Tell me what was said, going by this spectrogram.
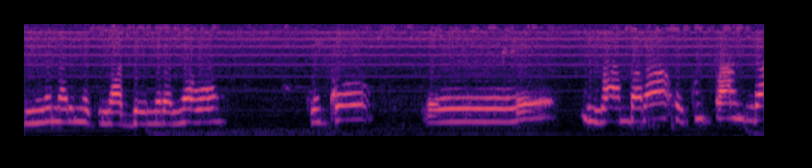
rimwe na rimwe sinabyemeranyaho kuko intambara uko itangira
